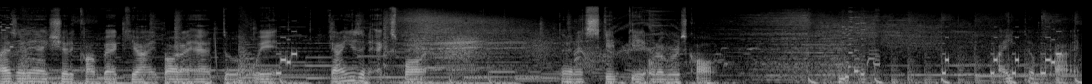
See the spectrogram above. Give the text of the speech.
I think I should have come back here. I thought I had to. Wait, can I use an export? Then escape gate, whatever it's called. Item time.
